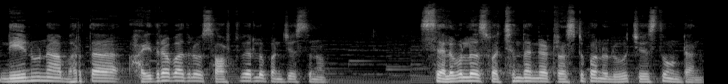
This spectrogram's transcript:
నేను నా భర్త హైదరాబాద్లో సాఫ్ట్వేర్లో పనిచేస్తున్నాం. సెలవుల్లో స్వచ్ఛందంగా ట్రస్ట్ పనులు చేస్తూ ఉంటాను.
